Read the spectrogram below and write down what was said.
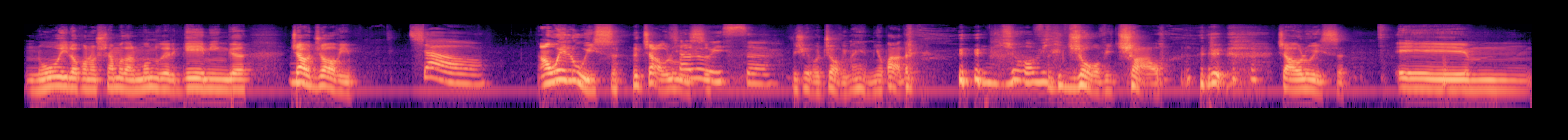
noi lo conosciamo dal mondo del gaming. Ciao Giovi. Ciao! Ah, uè Luis. Ciao Luis. Ciao Luis! Dicevo Giovi, ma è mio padre. Giovi! Giovi, ciao. ciao Luis. E, mm,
